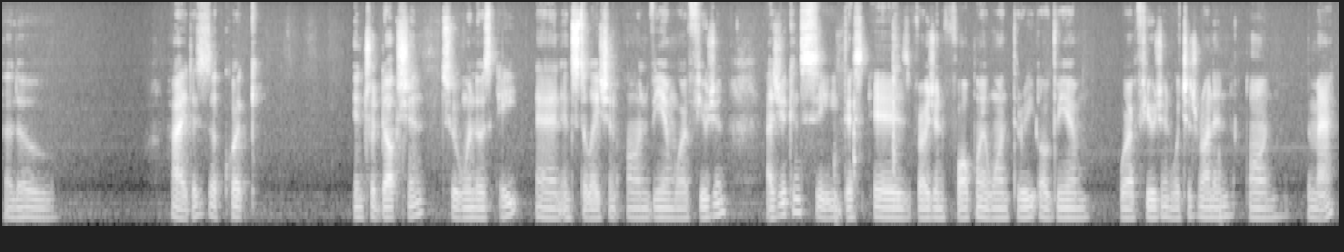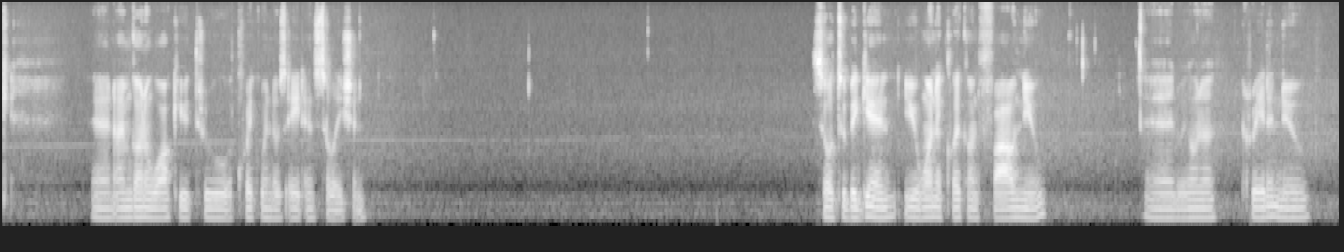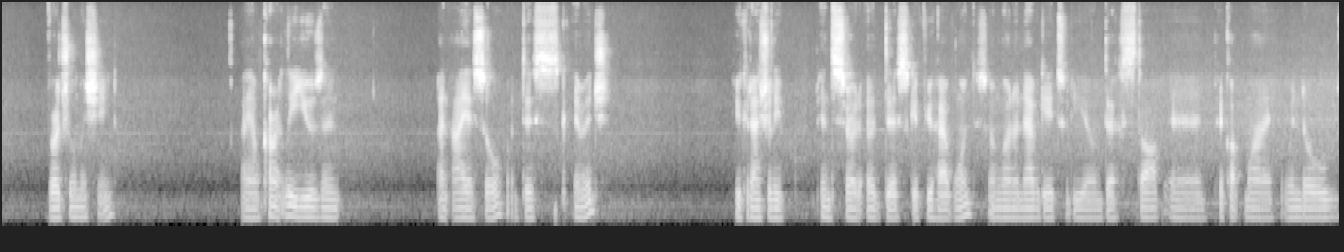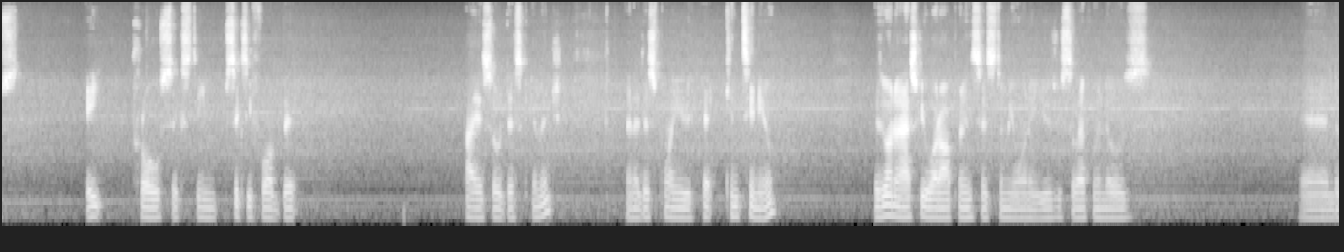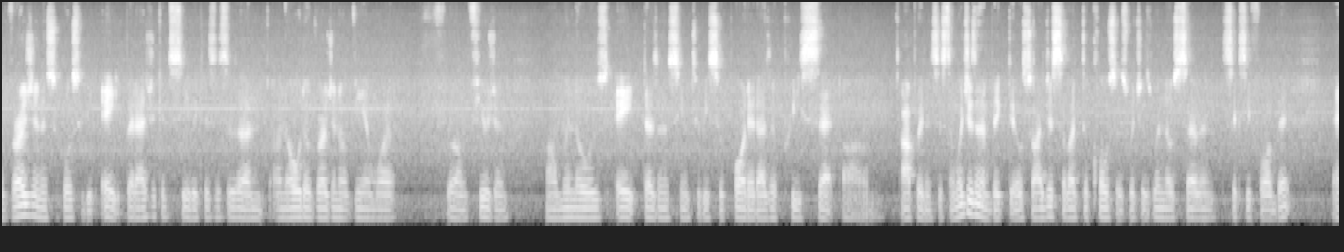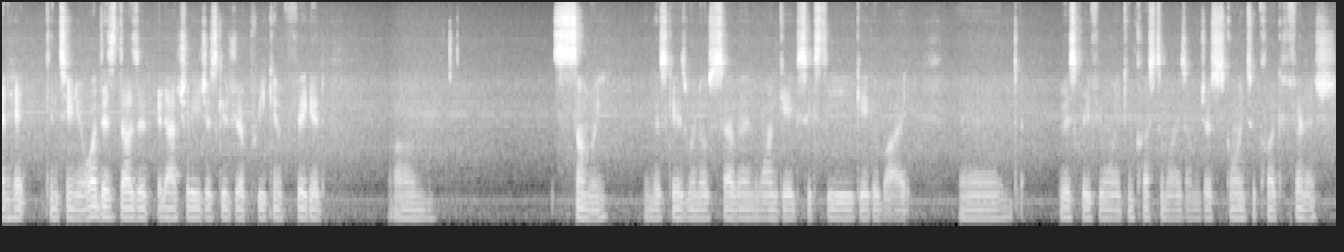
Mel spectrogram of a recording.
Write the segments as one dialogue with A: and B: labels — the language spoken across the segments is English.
A: Hello. Hi, this is a quick introduction to Windows 8 and installation on VMware Fusion. As you can see, this is version 4.13 of VMware Fusion, which is running on the Mac. And I'm going to walk you through a quick Windows 8 installation. So to begin, you want to click on File New and we're going to create a new virtual machine. I am currently using an ISO, a disk image. You can actually insert a disk if you have one. So I'm going to navigate to the um, desktop and pick up my Windows 8 Pro 16 64-bit ISO disk image and at this point you hit continue it's going to ask you what operating system you want to use you select Windows and the version is supposed to be 8 but as you can see because this is an, an older version of VMware from Fusion um, Windows 8 doesn't seem to be supported as a preset um, operating system which isn't a big deal so I just select the closest which is Windows 7 64-bit and hit continue. What this does, it, it actually just gives you a pre-configured um, summary. In this case, Windows 7, 1 gig, 60 gigabyte, and basically if you want you can customize. I'm just going to click finish,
